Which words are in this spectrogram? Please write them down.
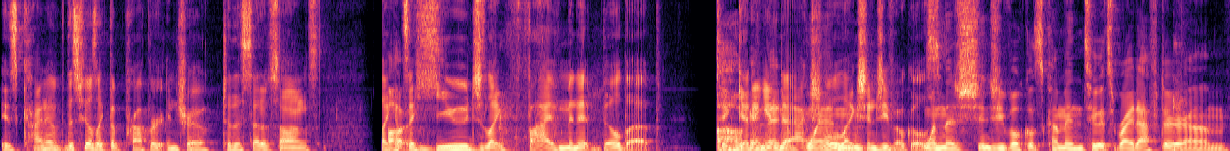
is kind of this feels like the proper intro to this set of songs. Like it's a Oh. huge like five minute build up to Oh, getting into actual when- like Shinji vocals. when the Shinji vocals come in too, it's right after. Um,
